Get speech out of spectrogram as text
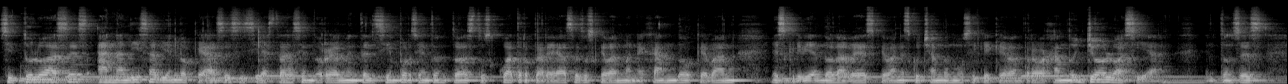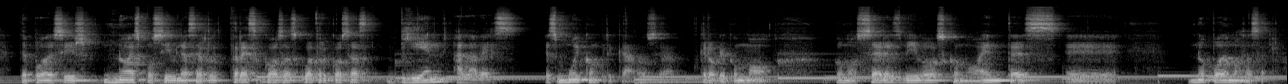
Si tú lo haces, analiza bien lo que haces y si estás haciendo realmente el 100% en todas tus cuatro tareas, esos que van manejando, que van escribiendo a la vez, que van escuchando música y que van trabajando. Yo lo hacía. Entonces, te puedo decir, no es posible hacer tres cosas, cuatro cosas bien a la vez. Es muy complicado. O sea, creo que como, como seres vivos, como entes, eh, no podemos hacerlo.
